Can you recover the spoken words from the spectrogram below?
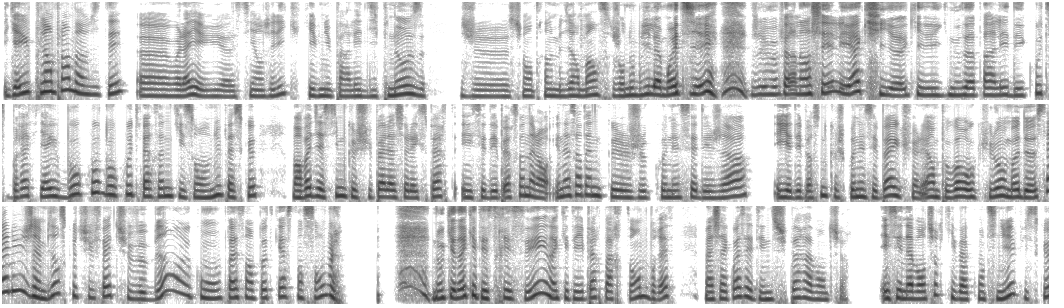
Il y a eu plein, plein d'invités. Euh, voilà, il y a eu euh, Si Angélique qui est venue parler d'hypnose. Je suis en train de me dire, mince, j'en oublie la moitié. je vais me faire lyncher. Léa qui, qui, nous a parlé d'écoute. Bref, il y a eu beaucoup, beaucoup de personnes qui sont venues parce que, bah, en fait, j'estime que je suis pas la seule experte. Et c'est des personnes, alors, il y en a certaines que je connaissais déjà, et il y a des personnes que je connaissais pas et que je suis allée un peu voir au culot en mode Salut, j'aime bien ce que tu fais, tu veux bien euh, qu'on fasse un podcast ensemble? Donc il y en a qui étaient stressés, il y en a qui étaient hyper partantes, bref, mais à chaque fois, c'était une super aventure. Et c'est une aventure qui va continuer puisque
